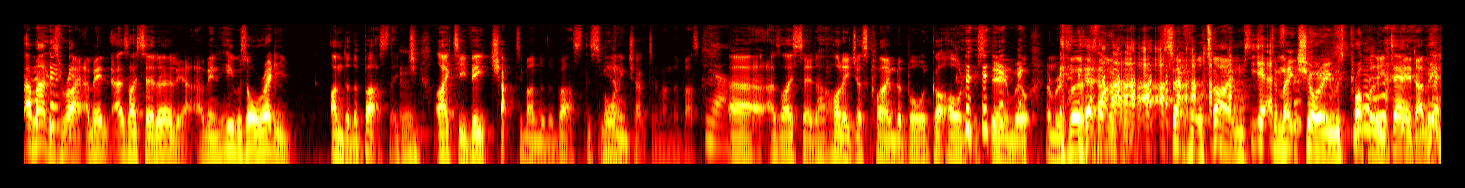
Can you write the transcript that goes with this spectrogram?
Amanda's right. I mean, as I said earlier, I mean, he was already under the bus. They, ch ITV chucked him under the bus. This morning chucked him under the bus. Yeah. Uh, as I said, Holly just climbed aboard, got hold of the steering wheel, and reversed over several times Yes. to make sure he was properly dead. I mean,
